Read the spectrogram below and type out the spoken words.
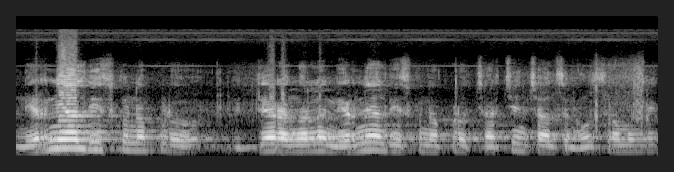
నిర్ణయాలు తీసుకున్నప్పుడు విద్యా రంగంలో నిర్ణయాలు తీసుకున్నప్పుడు చర్చించాల్సిన అవసరం ఉంది.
